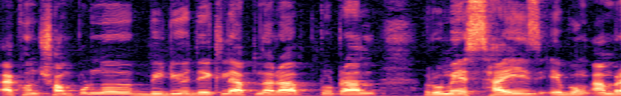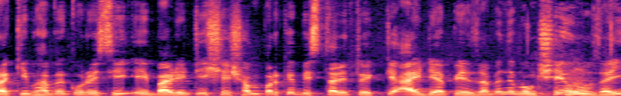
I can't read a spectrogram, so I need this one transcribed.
এখন সম্পূর্ণ ভিডিও দেখলে আপনারা টোটাল রুমের সাইজ এবং আমরা কীভাবে করেছি এই বাড়িটি সে সম্পর্কে বিস্তারিত একটি আইডিয়া পেয়ে যাবেন এবং সেই অনুযায়ী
